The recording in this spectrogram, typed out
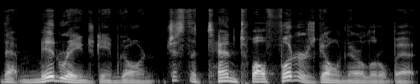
that mid-range game going, just the 10, 12 footers going there a little bit.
